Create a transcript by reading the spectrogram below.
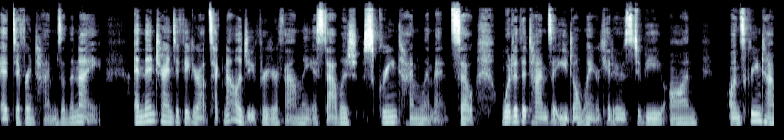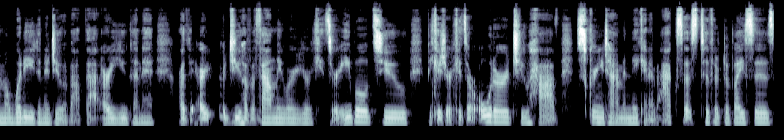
at different times of the night. And then trying to figure out technology for your family, establish screen time limits. So, what are the times that you don't want your kiddos to be on on screen time and what are you going to do about that are you going to are they are, do you have a family where your kids are able to because your kids are older to have screen time and they can have access to their devices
